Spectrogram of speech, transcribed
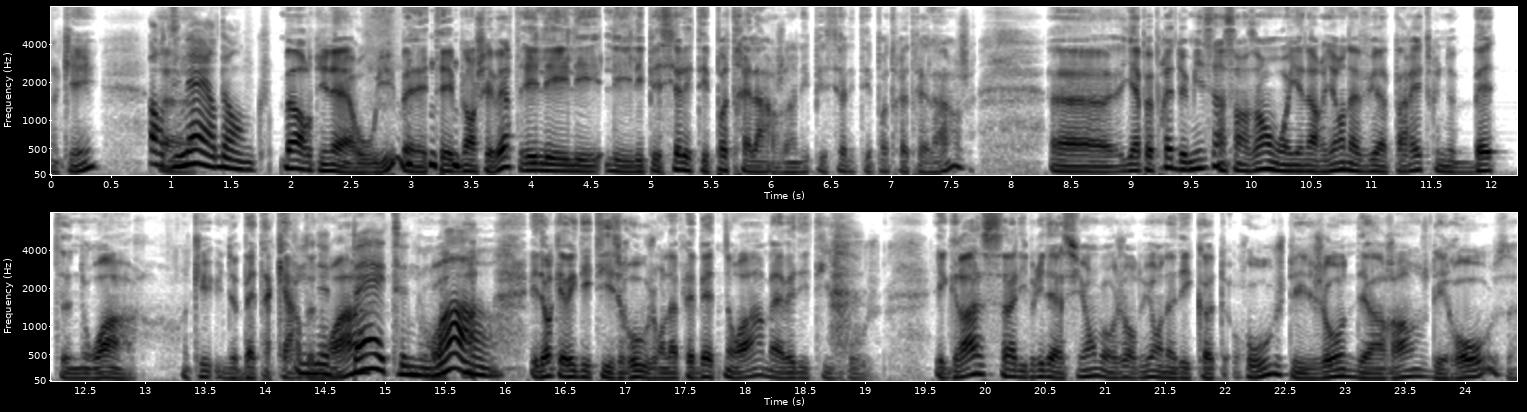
OK? Ordinaire, donc. Ben, ordinaire, oui, mais elle était blanche et verte. Et les, les, les, les pétiales n'étaient pas très larges. hein. Les pétiales n'étaient pas très, très larges. Euh, il y a à peu près 2500 ans au Moyen-Orient, on a vu apparaître une bête noire. Une bête à carde Une noire. bête noire. Et donc, avec des tiges rouges. On l'appelait bête noire, mais elle avait des tiges rouges. Et grâce à l'hybridation, ben, aujourd'hui, on a des cotes rouges, des jaunes, des oranges, des roses.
